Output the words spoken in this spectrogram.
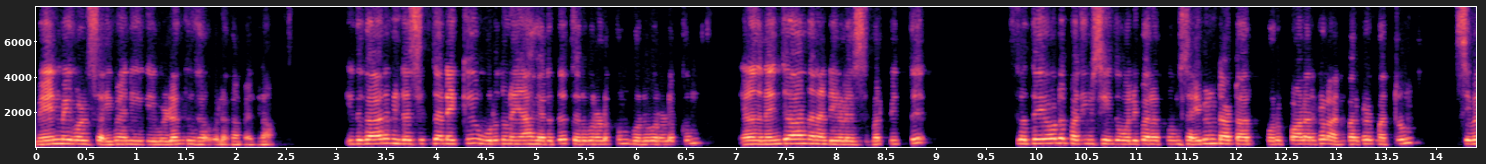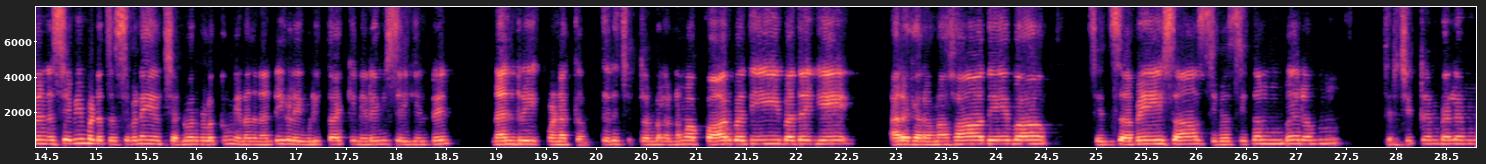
மேன்மைகள் சைவ நீதி விளங்குக உலகமெல்லாம். இதுகாரும் இந்த சிந்தனைக்கு உறுதுணையாக இருந்த திருவருளுக்கும் குருவருளுக்கும் எனது நெஞ்சார்ந்த நன்றிகளை சமர்ப்பித்து சிரத்தையோடு பதிவு செய்து ஒளிபரப்பும் சைவன் டாட்டார் பொறுப்பாளர்கள் அன்பர்கள் மற்றும் சிவன் செவிமடுத்த சிவனைய செல்வர்களுக்கும் எனது நன்றிகளை உரித்தாக்கி நிறைவு செய்கின்றேன். நன்றி வணக்கம். திருச்சிற்றம்பலம் நம பார்வதி பதையே அரகர மகாதேவா. சித் சபேசா சிவ சிதம்பரம். திருச்சிற்றம்பலம்.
